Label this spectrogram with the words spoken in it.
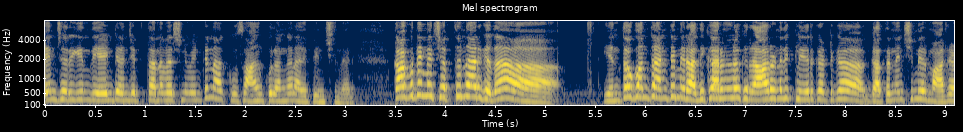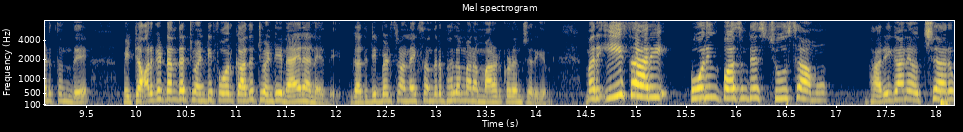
ఏం జరిగింది ఏంటి అని చెప్పి తన వెర్షన్ వింటే నాకు సానుకూలంగా అనిపించింది అని కాకపోతే మీరు చెప్తున్నారు కదా ఎంతో కొంత అంటే మీరు అధికారంలోకి రారు అనేది క్లియర్ కట్గా గత నుంచి మీరు మాట్లాడుతుంది. మీ టార్గెట్ అంతా ట్వంటీ ఫోర్ కాదు ట్వంటీ నైన్ అనేది. గత డిబేట్స్లో అనేక సందర్భాల్లో మనం మాట్లాడుకోవడం జరిగింది. మరి ఈసారి పోలింగ్ పర్సంటేజ్ చూసాము. భారీగానే వచ్చారు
